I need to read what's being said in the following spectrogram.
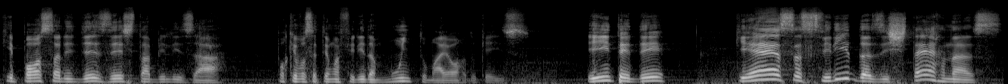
que possa lhe desestabilizar, porque você tem uma ferida muito maior do que isso. E entender que essas feridas externas,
